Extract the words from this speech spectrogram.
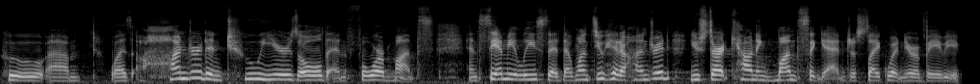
who um, was 102 years old and four months. And Sammy Lee said that once you hit 100, you start counting months again, just like when you're a baby.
